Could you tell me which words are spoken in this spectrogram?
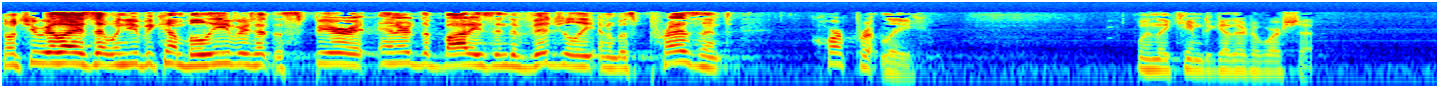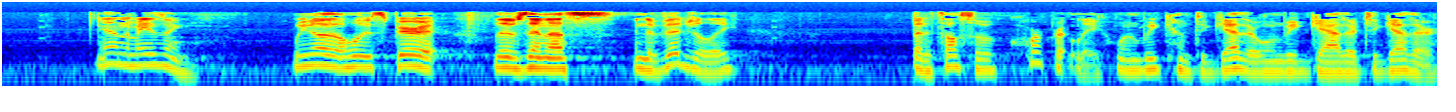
Don't you realize that when you become believers, that the Spirit entered the bodies individually and was present corporately when they came together to worship? Isn't amazing? We know the Holy Spirit lives in us individually, but it's also corporately when we come together, when we gather together.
